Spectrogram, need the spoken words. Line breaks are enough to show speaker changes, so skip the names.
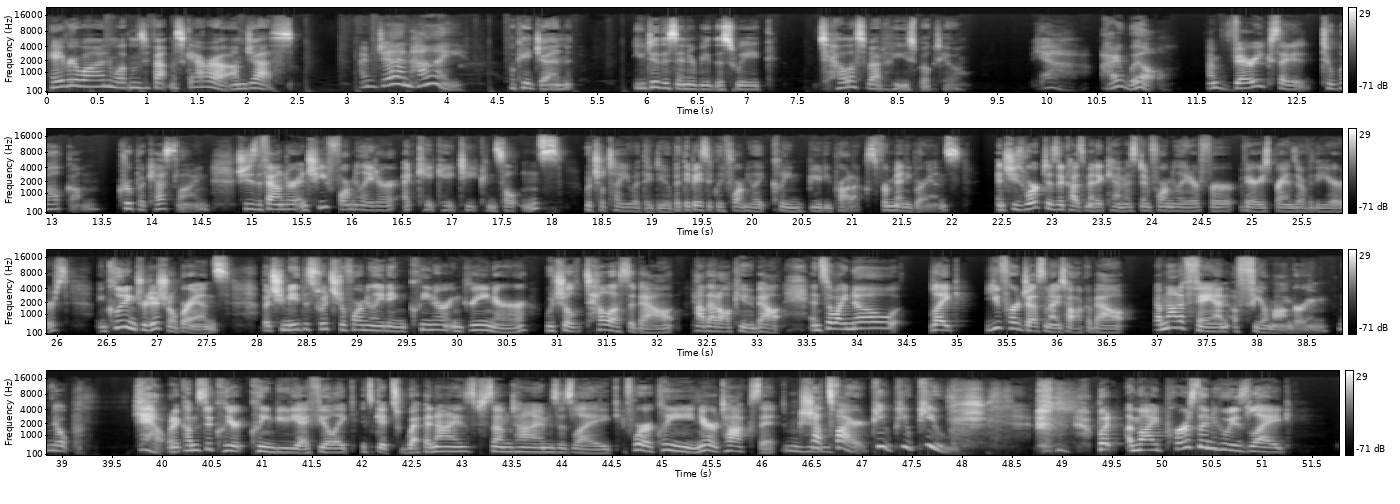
Hey everyone, welcome to Fat Mascara. I'm Jess.
I'm Jen. Hi.
Okay, Jen, you did this interview this week. Tell us about who you spoke to.
Yeah, I will. I'm very excited to welcome Krupa Koestline. She's the founder and chief formulator at KKT Consultants, which will tell you what they do, but they basically formulate clean beauty products for many brands. And she's worked as a cosmetic chemist and formulator for various brands over the years, including traditional brands. But she made the switch to formulating cleaner and greener, which she'll tell us about how that all came about. And so I know, like, you've heard Jess and I talk about, I'm not a fan of fear mongering.
Nope.
Yeah, when it comes to clear clean beauty, I feel like it gets weaponized sometimes as like, if we're clean, you're toxic.
Mhm.
Shots fired. Pew, pew, pew. but my person who is like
